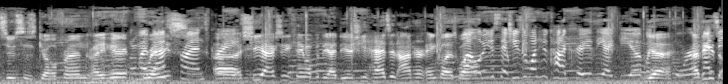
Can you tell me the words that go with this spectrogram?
Zeus's girlfriend right here, One of my Grace. best friends, Uh, Grace. she actually came up with the idea. She has it on her ankle as well. well, let me just say, she's the one who kind of created the idea of like Yeah, the. I think it's I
